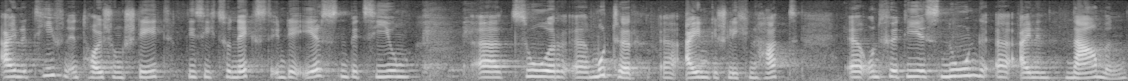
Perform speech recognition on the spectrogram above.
einer tiefen Enttäuschung steht, die sich zunächst in der ersten Beziehung äh, zur äh, Mutter eingeschlichen hat und für die es nun einen Namen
